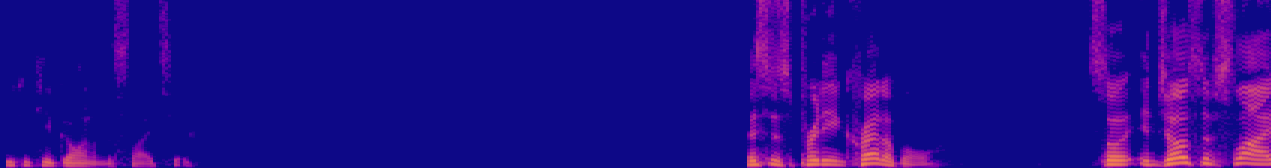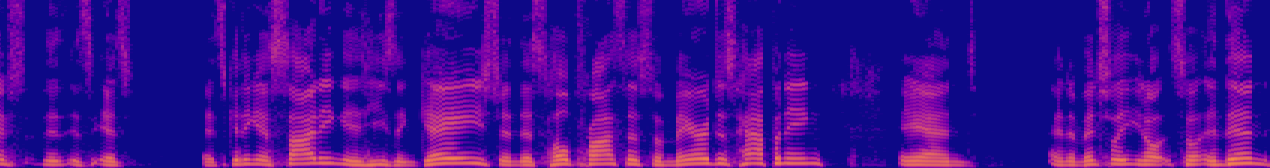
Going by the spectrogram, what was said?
You can keep going on the slides here. This is pretty incredible. So in Joseph's life, it's, it's, it's getting exciting. He's engaged, and this whole process of marriage is happening. And and eventually, you know, so and then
